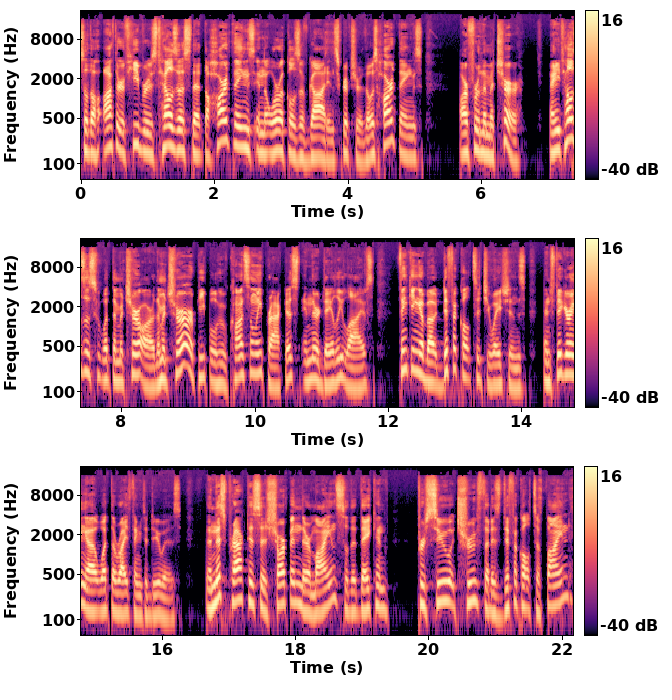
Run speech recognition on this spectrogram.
So, the author of Hebrews tells us that the hard things in the oracles of God in Scripture, those hard things are for the mature. And he tells us what the mature are. The mature are people who've constantly practiced in their daily lives thinking about difficult situations and figuring out what the right thing to do is. And this practice has sharpened their minds so that they can pursue a truth that is difficult to find,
